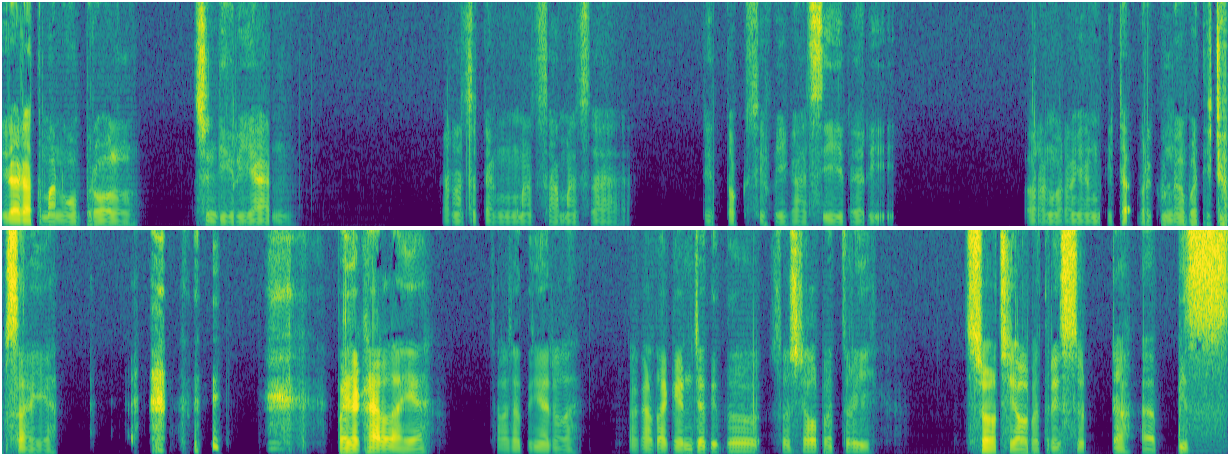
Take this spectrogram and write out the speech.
tidak ada teman ngobrol sendirian karena sedang masa-masa detoksifikasi dari orang-orang yang tidak berguna buat hidup saya. Banyak hal lah ya. Salah satunya adalah kata genjet itu social battery. Social battery sudah habis.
